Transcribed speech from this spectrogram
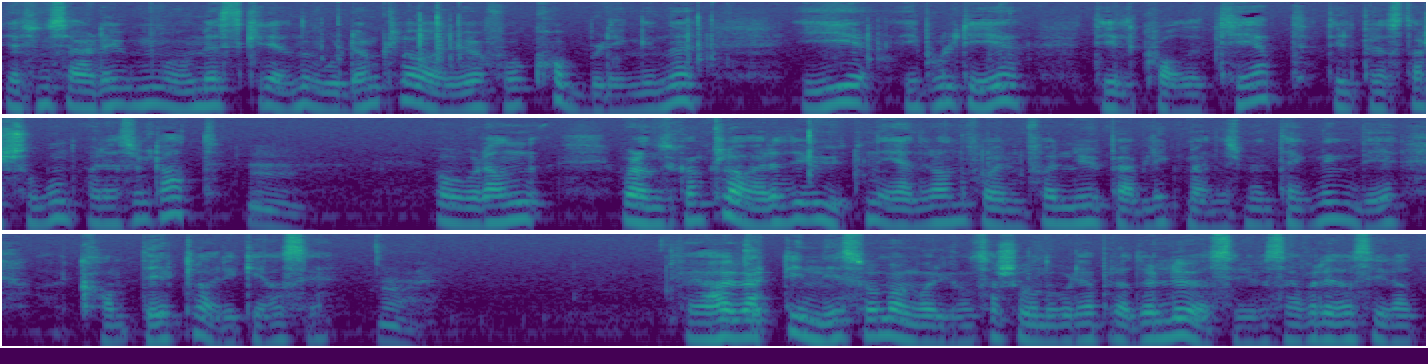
det syns jeg er det mest krevende. Hvordan klarer vi å få koblingene i, i politiet til kvalitet, til prestasjon og resultat? Mm. Og hvordan, hvordan, du kan klare det uten en eller annen form for New Public Management-tenkning, det, det, klarer ikke jeg å se. Nei. For jeg har vært inne i så mange organisasjoner hvor de har prøvd å løsrive seg for det og sier at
